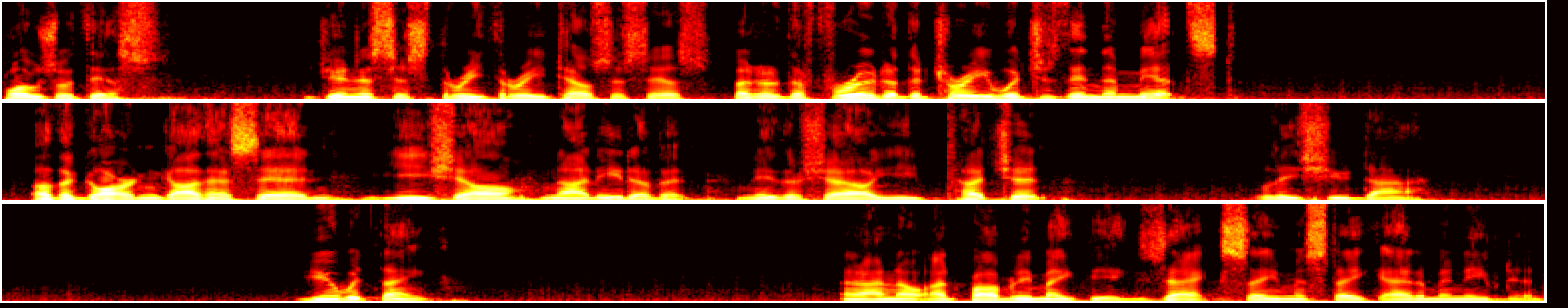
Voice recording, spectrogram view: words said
Close with this. Genesis 3 3 tells us this. But of the fruit of the tree which is in the midst of the garden, God has said, Ye shall not eat of it, neither shall ye touch it, lest you die. You would think, and I know I'd probably make the exact same mistake Adam and Eve did.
